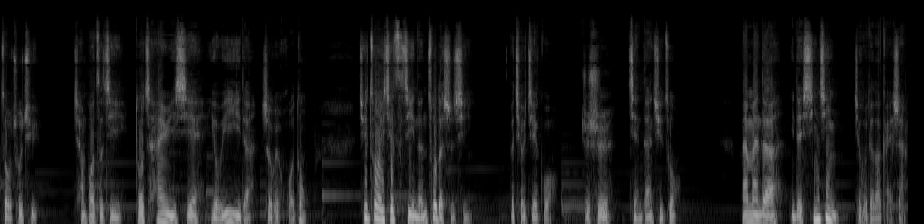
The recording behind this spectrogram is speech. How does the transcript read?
走出去。强迫自己多参与一些有意义的社会活动，去做一些自己能做的事情，不求结果，只是简单去做。慢慢的，你的心境就会得到改善。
